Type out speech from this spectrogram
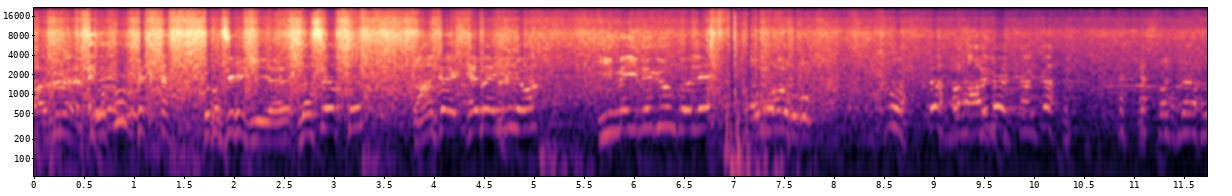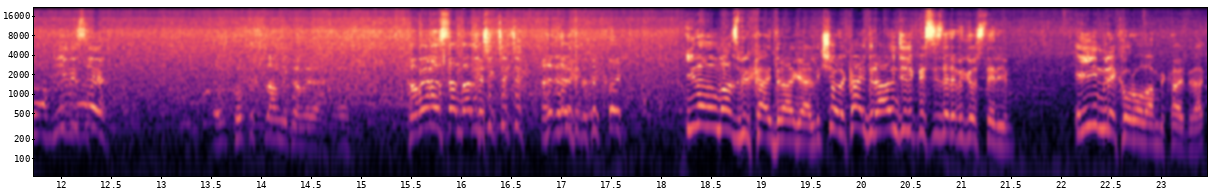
Harbi mi? Çok zevkli ya. Nasıl yaptın? Kanka hemen iniyor. İvmeyi veriyorum böyle. Aynen kanka. İyi misin? Çok ıslandı kamera. Kamera ıslandı hadi çık çık çık. Hadi hadi koy. İnanılmaz bir kaydırağa geldik. Şöyle kaydırağı öncelikle sizlere bir göstereyim. Eğim rekoru olan bir kaydırak.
